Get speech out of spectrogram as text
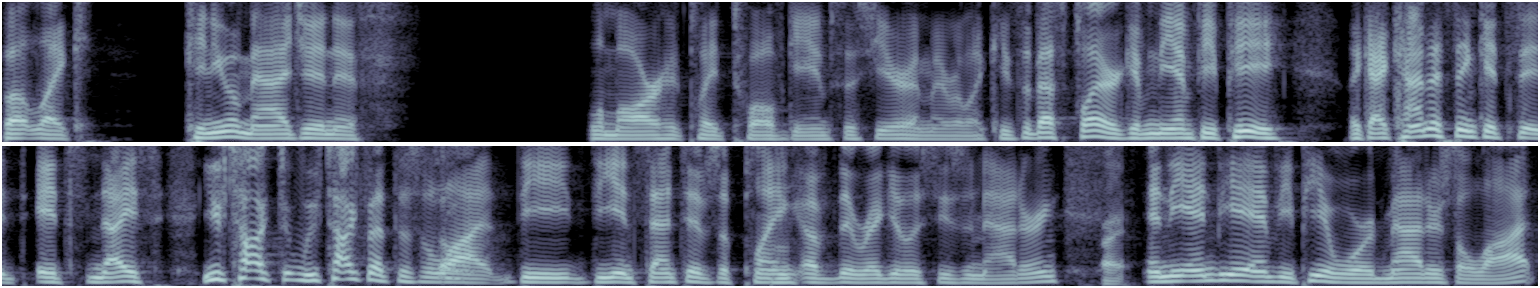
but like, can you imagine if Lamar had played 12 games this year and they were like, he's the best player, give him the MVP. Like I kind of think it's it, it's nice. You've talked we've talked about this a so, lot. The the incentives of playing mm-hmm. of the regular season mattering. Right. And the NBA MVP award matters a lot.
